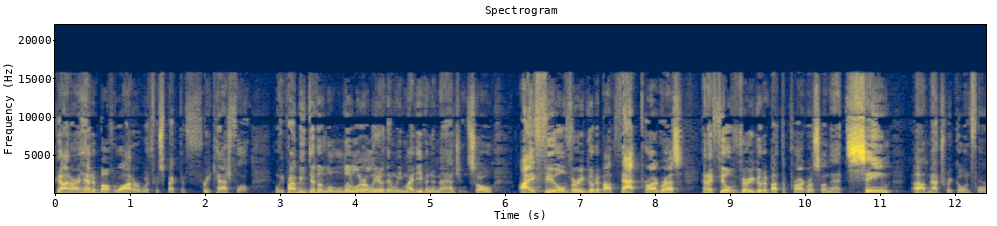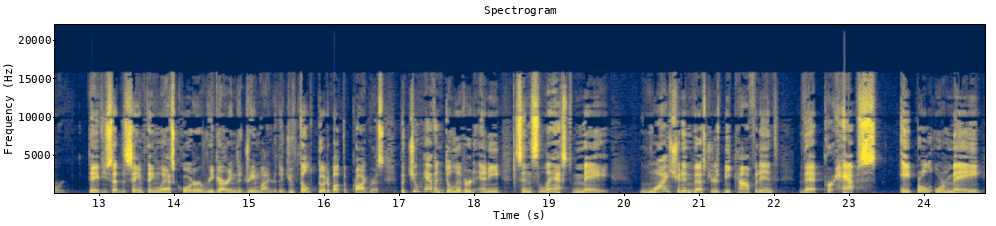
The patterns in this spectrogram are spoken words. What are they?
got our head above water with respect to free cash flow. And we probably did it a little earlier than we might even imagine. So I feel very good about that progress, and I feel very good about the progress on that same uh, metric going forward. Dave, you said the same thing last quarter regarding the Dreamliner, that you felt good about the progress, but you haven't delivered any since last May. Why should investors be confident that perhaps April or May,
